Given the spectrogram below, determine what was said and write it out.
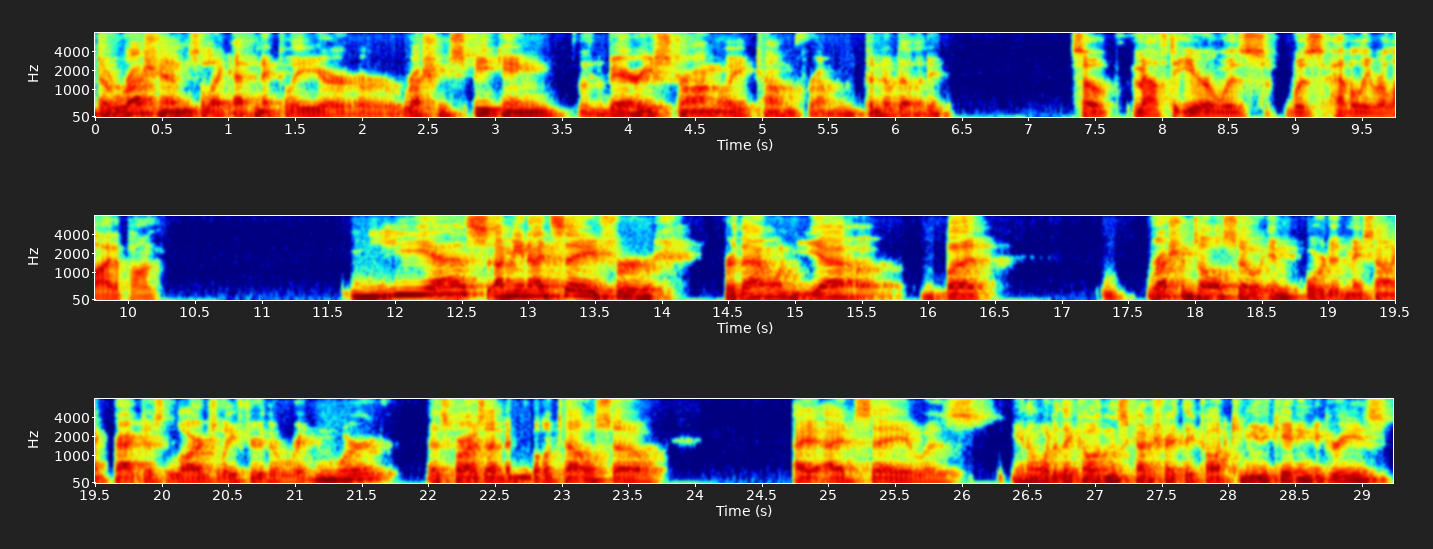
the Russians, like ethnically or, or Russian speaking, mm-hmm. very strongly come from the nobility. So mouth to ear was was heavily relied upon. Yes, I mean I'd say for for that one, yeah, but Russians also imported Masonic practice largely through the written word, as far as I've been able to tell. So I, would say it was, you know, what do they call it in the Scottish Rite? They called communicating degrees.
